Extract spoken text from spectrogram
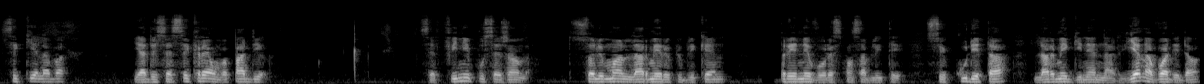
ce qui est là-bas. Il y a de ces secrets, on ne va pas dire. C'est fini pour ces gens-là. Seulement l'armée républicaine, prenez vos responsabilités. Ce coup d'État, l'armée guinéenne n'a rien à voir dedans.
